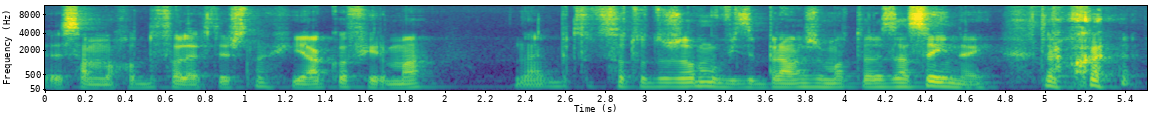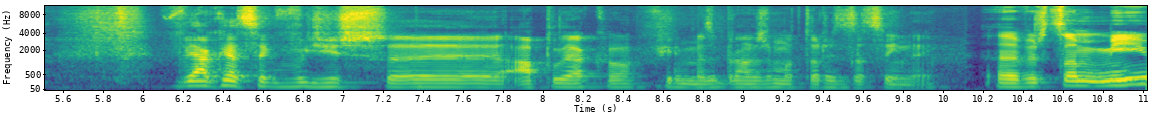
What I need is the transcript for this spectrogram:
e, samochodów elektrycznych i jako firma, no jakby to, co tu dużo mówić, z branży motoryzacyjnej trochę. Jak Jacek widzisz e, Apple jako firmę z branży motoryzacyjnej? E, wiesz co, mi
